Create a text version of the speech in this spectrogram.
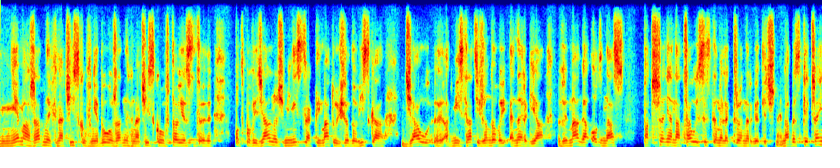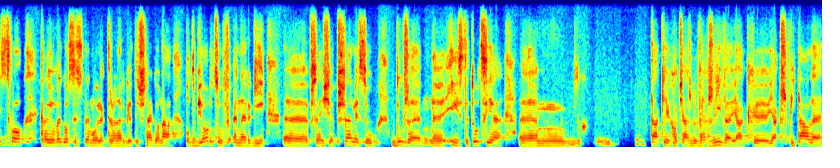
Nie ma żadnych nacisków, nie było żadnych nacisków. To jest e, odpowiedzialność ministra klimatu i środowiska. Dział e, administracji rządowej Energia wymaga od nas patrzenia na cały system elektroenergetyczny, na bezpieczeństwo krajowego systemu elektroenergetycznego, na odbiorców energii, e, w sensie przemysł, duże instytucje, takie chociażby wrażliwe jak, jak szpitale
